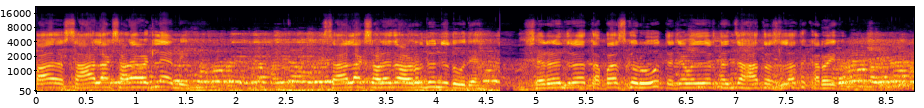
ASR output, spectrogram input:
पा सहा लाख साड्या वाटल्या आम्ही. सहा लाख साड्याचा ऑर्डर देऊन देतो उद्या. षडयंत्र तपास करू त्याच्यामध्ये जर त्यांचा हात असला तर कारवाई करू.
